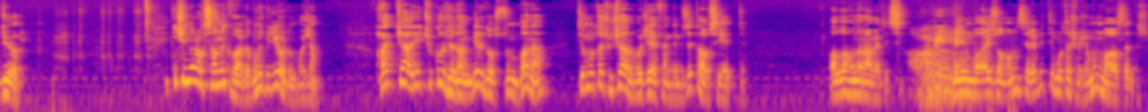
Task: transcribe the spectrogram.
diyor. İçimde noksanlık vardı. Bunu biliyordum hocam. Hakkari Çukurca'dan bir dostum bana Timurtaş Uçar Hoca Efendimiz'i tavsiye etti. Allah ona rahmet etsin. Amin. Benim vaiz olmamın sebebi Timurtaş Hocam'ın vaazlarıdır.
